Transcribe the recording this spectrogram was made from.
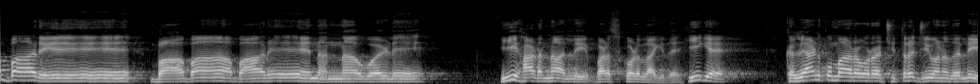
ಬಾರೆ ಬಾಬಾ ಬಾರೆ ನನ್ನವಳೆ. ಈ ಹಾಡನ್ನು ಅಲ್ಲಿ ಬಳಸ್ಕೊಳ್ಳಲಾಗಿದೆ. ಹೀಗೆ ಕಲ್ಯಾಣ್ ಕುಮಾರ್ ಅವರ ಚಿತ್ರ ಜೀವನದಲ್ಲಿ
